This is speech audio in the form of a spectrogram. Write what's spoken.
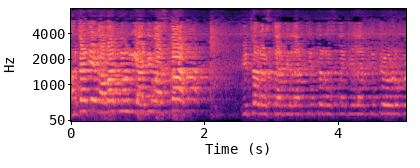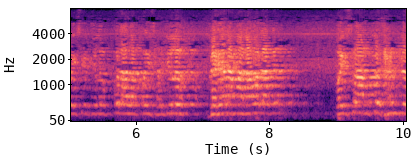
आता ते गावात येऊन यादी वाचतात. तिथं रस्ता दिला तिथं रस्ता दिला तिथं एवढं पैसे दिलं पुलाला पैसे दिलं? घड्याला मानावं लागलं. पैसा आमचं थांबलं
